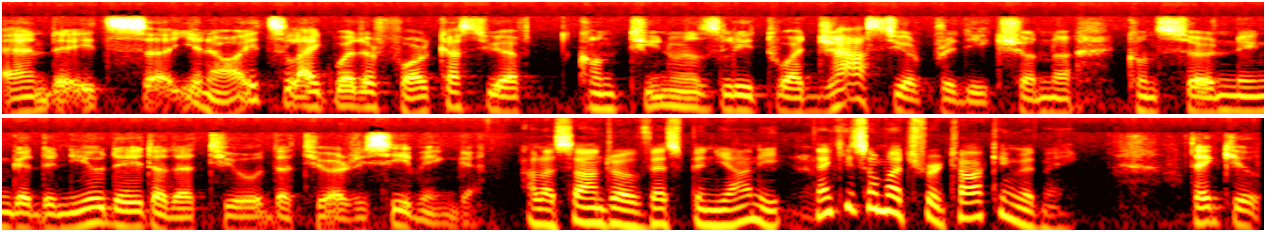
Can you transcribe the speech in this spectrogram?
And it's uh, you know, it's like weather forecast. You have continuously to adjust your prediction uh, concerning uh, the new data that you that you are receiving. Alessandro Vespignani, thank you so much for talking with me. Thank you.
